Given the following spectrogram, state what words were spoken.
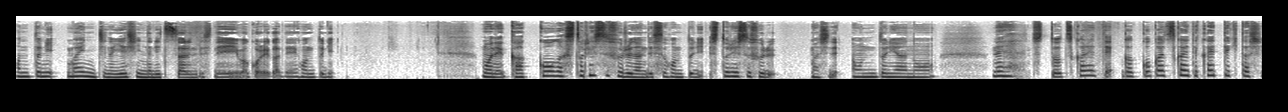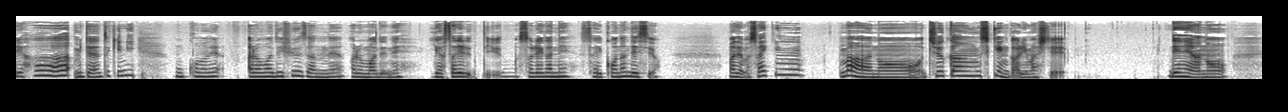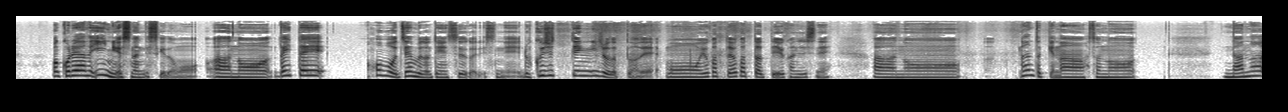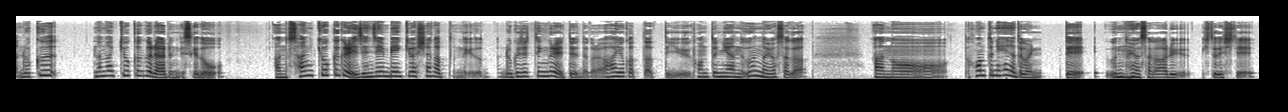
本当に毎日の癒しになりつつあるんですね。今これがね本当に。もうね学校がストレスフルなんです本当に。ストレスフル。マジで。本当にあのねちょっと疲れて学校から疲れて帰ってきたしはあみたいな時にもうこのねアロマディフューザーのねアロマでね癒されるっていうそれがね最高なんですよ。まあでも最近まああの中間試験がありましてでねあの、まあ、これあのいいニュースなんですけどもあの大体ほぼ全部の点数がですね60点以上だったのでもうよかったよかったっていう感じですね。あのなんだっけなその76 7教科ぐらいあるんですけどあの3教科ぐらい全然勉強しなかったんだけど60点ぐらい取れたからああよかったっていう本当にあの運の良さがあのー本当に変なところにで運の良さがある人でして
